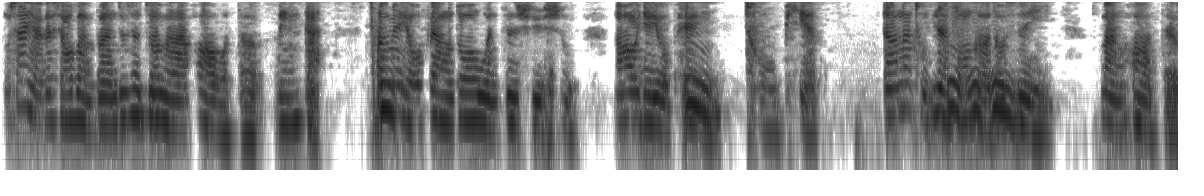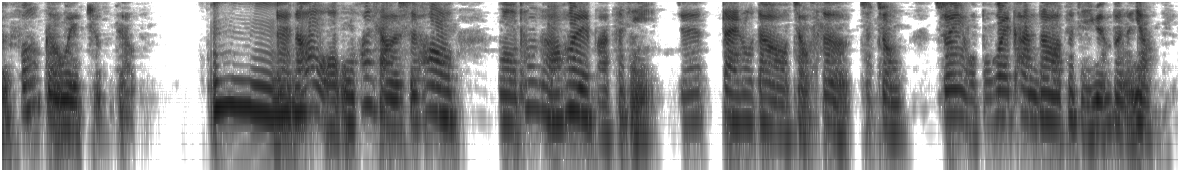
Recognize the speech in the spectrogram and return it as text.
我现在有一个小本本，就是专门来画我的灵感，上面有非常多文字叙述，然后也有配图片。嗯、然后那图片的风格都是以。漫画的风格为主，这样子。嗯，对。然后我我幻想的时候，我通常会把自己就是带入到角色之中，所以我不会看到自己原本的样子，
